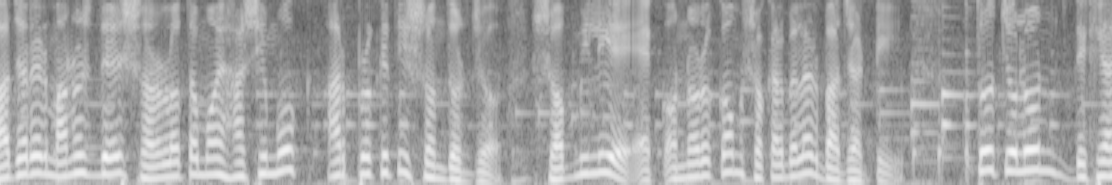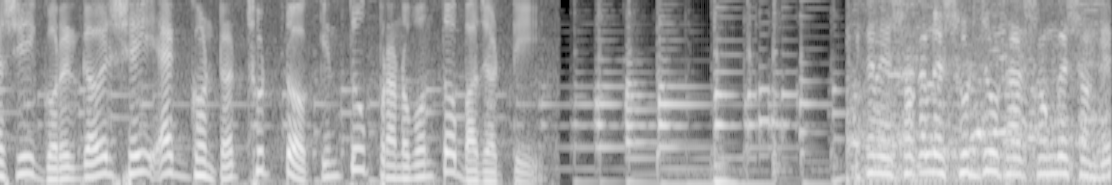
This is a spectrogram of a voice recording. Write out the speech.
বাজারের মানুষদের সরলতাময় হাসিমুখ আর প্রকৃতির সৌন্দর্য সব মিলিয়ে এক অন্যরকম সকালবেলার বাজারটি। তো চলুন দেখে আসি গড়ের গাঁয়ের সেই এক ঘণ্টার ছোট্ট কিন্তু প্রাণবন্ত বাজারটি। এখানে সকালে সূর্য ওঠার সঙ্গে সঙ্গে,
